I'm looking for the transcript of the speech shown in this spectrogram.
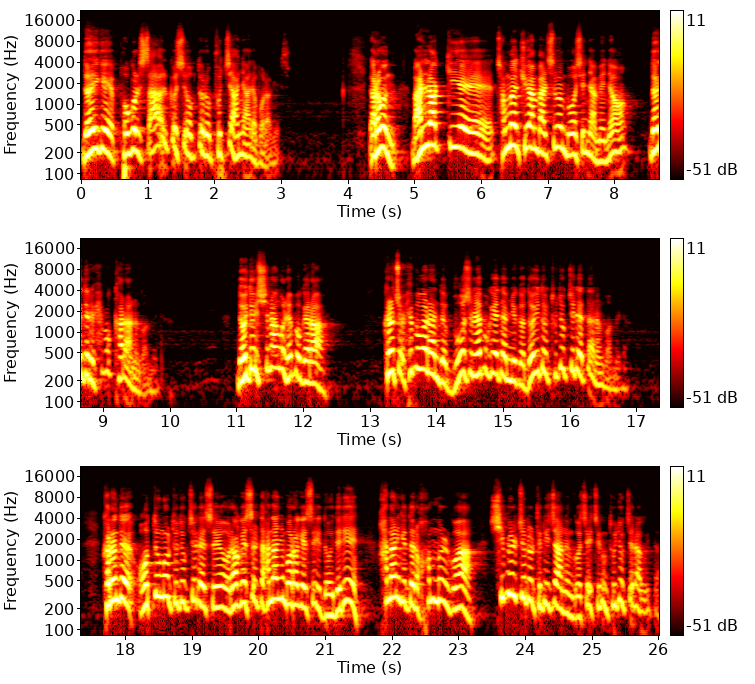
너에게 복을 쌓을 것이 없도록 붙지 아니하려 보라 했어요. 여러분 말라기에 정말 귀한 말씀은 무엇이냐면요. 너희들이 회복하라는 겁니다. 너희들이 신앙을 회복해라. 그렇죠. 회복하는데 무엇을 회복해야 됩니까? 너희들 도적질했다는 겁니다. 그런데 어떤 걸 도둑질했어요? 라고 했을 때 하나님 뭐라고 했어요? 너희들이 하나님께 대로 헌물과 11조를 드리지 않은 것에 지금 도적질하고 있다.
